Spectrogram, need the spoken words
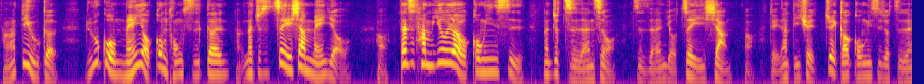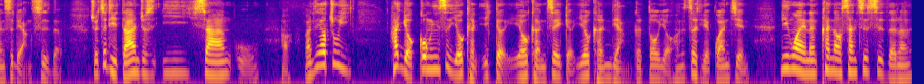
好，那第五个，如果没有共同时根，那就是这一项没有。好，但是他们又要有公因式，那就只能是什么？只能有这一项啊。对，那的确最高公因式就只能是两次的。所以这题答案就是一三五。好，反正要注意，它有公因式，有可能一个，也有可能这个，也有可能两个都有，这是这题的关键。另外呢，看到三次式的呢，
